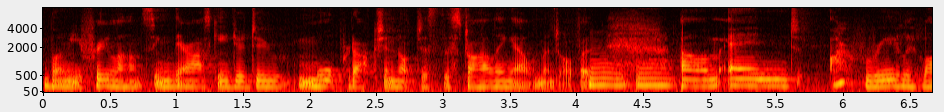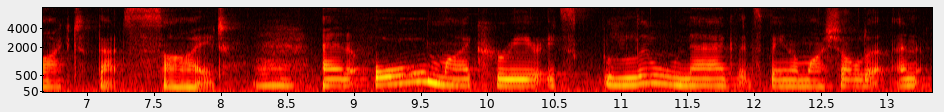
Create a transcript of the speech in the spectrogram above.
When you're freelancing, they're asking you to do more production, not just the styling element of it. Um, and I really liked that side. And all my career, it's a little nag that's been on my shoulder, and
